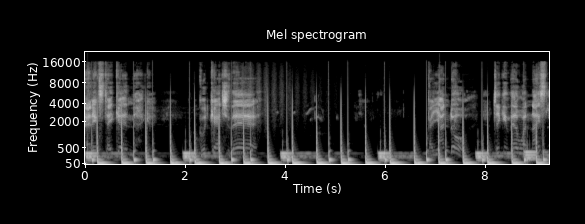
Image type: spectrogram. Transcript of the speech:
And it's taken. Good catch there. Cayando taking that one nicely.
